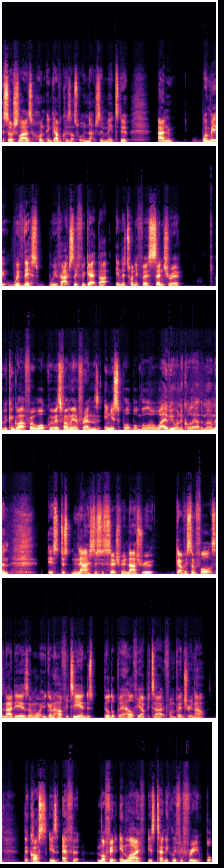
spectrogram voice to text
socialize, hunt, and gather because that's what we're naturally made to do. And when we with this, we actually forget that in the 21st century, we can go out for a walk with his family and friends in your support bubble or whatever you want to call it at the moment. It's just nice just to search for a nice route, gather some thoughts and ideas on what you're going to have for tea, and just build up a healthy appetite from venturing out. The cost is effort. Nothing in life is technically for free, but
